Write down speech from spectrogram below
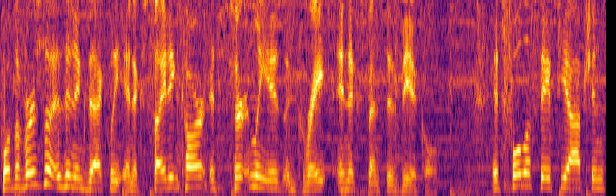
While the Versa isn't exactly an exciting car, it certainly is a great, inexpensive vehicle. It's full of safety options,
